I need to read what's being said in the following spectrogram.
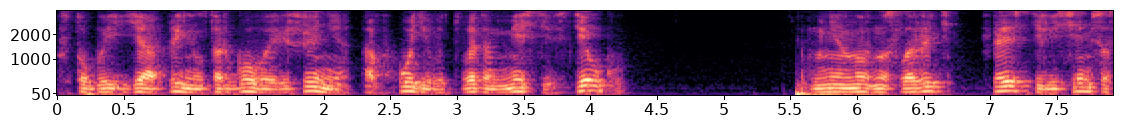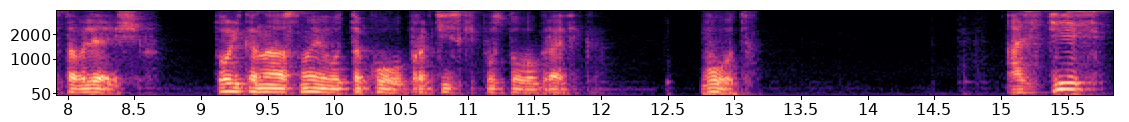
чтобы я принял торговое решение о входе вот в этом месте в сделку, мне нужно сложить 6 или 7 составляющих. Только на основе вот такого практически пустого графика. Вот. А здесь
